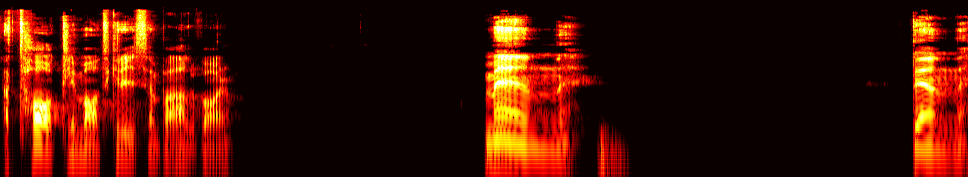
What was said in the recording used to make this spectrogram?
Att ta klimatkrisen på allvar. Men den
